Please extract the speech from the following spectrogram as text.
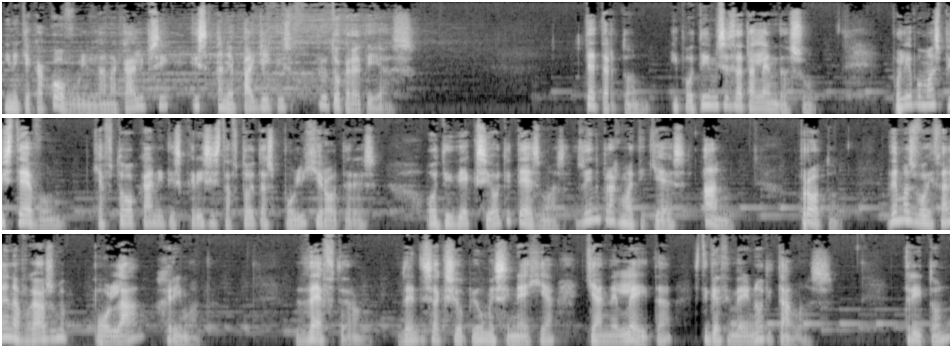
είναι και κακόβουλη ανακάλυψη της ανεπάγγελτης πλουτοκρατίας. Τέταρτον, υποτίμησες τα ταλέντα σου. Πολλοί από εμάς πιστεύουν, και αυτό κάνει τις κρίσεις ταυτότητας πολύ χειρότερες, ότι οι δεξιότητές μας δεν είναι πραγματικές αν πρώτον, δεν μας βοηθάνε να βγάζουμε πολλά χρήματα. Δεύτερον, δεν τις αξιοποιούμε συνέχεια και ανελαίητα στην καθημερινότητά μας. Τρίτον,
